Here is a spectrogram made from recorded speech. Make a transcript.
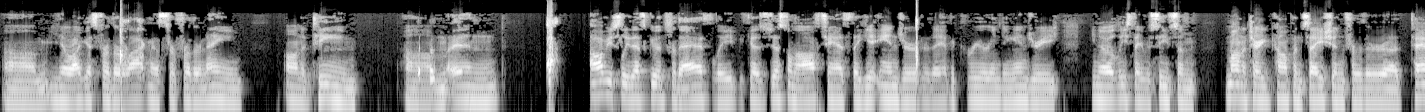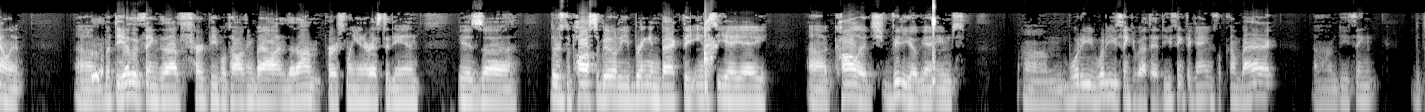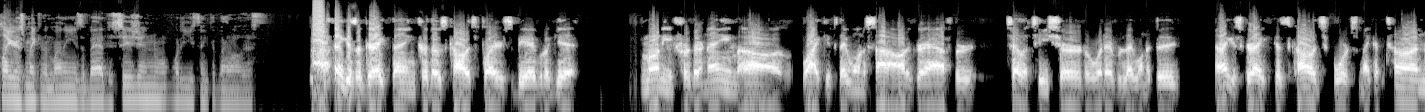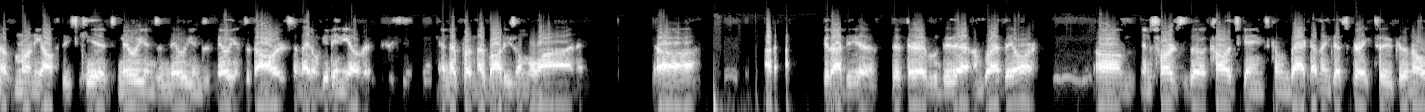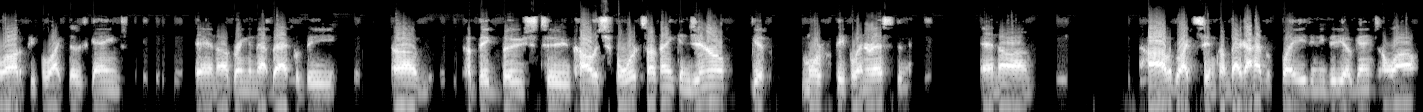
Um, you know, I guess for their likeness or for their name on a team. Um, and obviously that's good for the athlete because just on the off chance they get injured or they have a career ending injury, you know, at least they receive some monetary compensation for their uh, talent. Um, but the other thing that I've heard people talking about and that I'm personally interested in is uh, there's the possibility of bringing back the NCAA uh, college video games. Um, what do you what do you think about that? Do you think the games will come back? Um, do you think the players making the money is a bad decision? What do you think about all this? I think it's a great thing for those college players to be able to get money for their name. Uh, like if they want to sign an autograph or sell a T-shirt or whatever they want to do. I think it's great because college sports make a ton of money off these kids, millions and millions and millions of dollars, and they don't get any of it. And they're putting their bodies on the line. And uh, I, good idea that they're able to do that. I'm glad they are. Um, and as far as the college games coming back, I think that's great too because I know a lot of people like those games, and uh, bringing that back would be uh, a big boost to college sports. I think in general, get more people interested, and uh, I would like to see them come back. I haven't played any video games in a while,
